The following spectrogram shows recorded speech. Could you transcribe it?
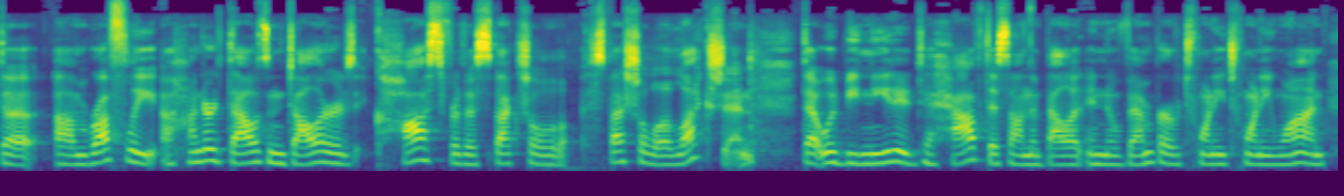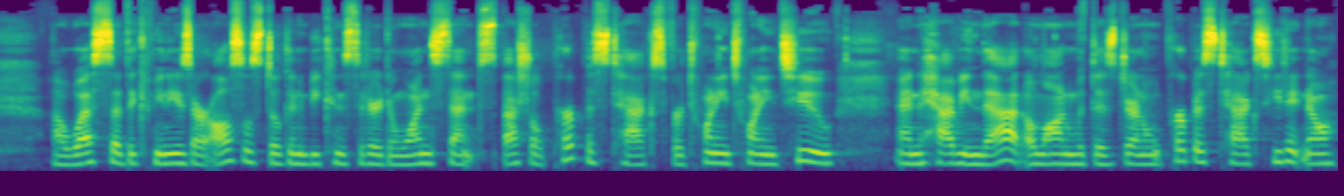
the um, roughly $100,000 cost for the special special election that would be needed to have this on the ballot in November of 2021. Uh, West said the communities are also still going to be considered a one cent special purpose tax for 2022, and having that along with this general purpose tax, he didn't know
